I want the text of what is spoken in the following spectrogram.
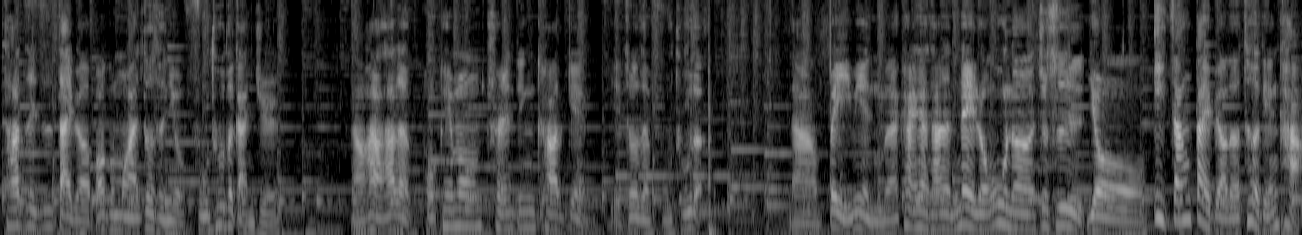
它这只代表宝可梦还做成有浮凸的感觉，然后还有它的 Pokemon Trading Card Game 也做成浮凸的。那背面我们来看一下它的内容物呢，就是有一张代表的特点卡，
